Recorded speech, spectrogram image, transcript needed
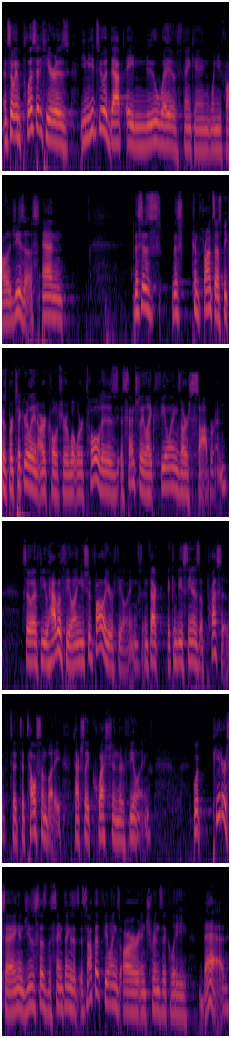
And so implicit here is you need to adapt a new way of thinking when you follow Jesus. And this is this confronts us because, particularly in our culture, what we're told is essentially like feelings are sovereign. So if you have a feeling, you should follow your feelings. In fact, it can be seen as oppressive to, to tell somebody, to actually question their feelings. What Peter's saying, and Jesus says the same thing, is it's, it's not that feelings are intrinsically bad,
